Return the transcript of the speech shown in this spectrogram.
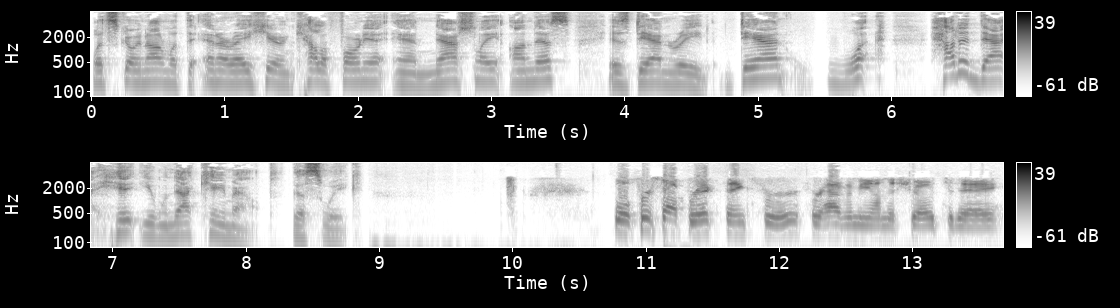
what's going on with the NRA here in California and nationally on this is Dan Reed. Dan, what? How did that hit you when that came out this week? Well, first off, Rick, thanks for, for having me on the show today.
